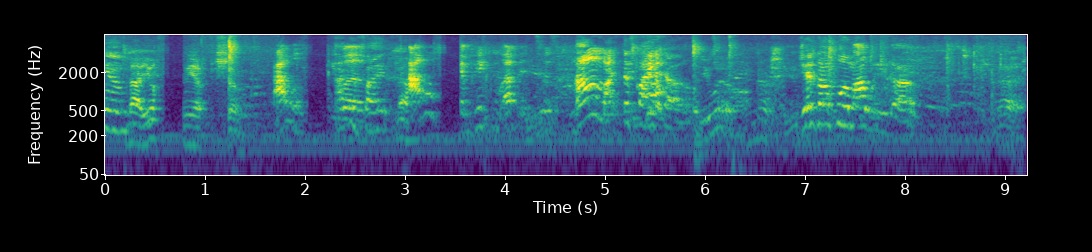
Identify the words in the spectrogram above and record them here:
You know, Nah, you'll f me up for sure. I will. I can fight. I will f***ing pick you up and twist. you. I don't like to fight though. You will. I'm good. Just don't pull my wig off. Yeah,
